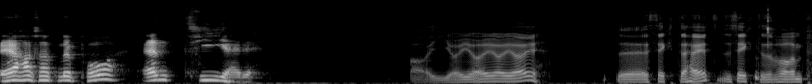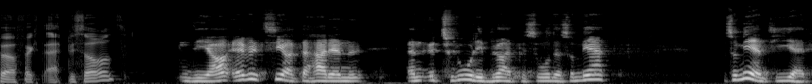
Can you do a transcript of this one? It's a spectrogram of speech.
Jeg har satt meg på en tier. Oi, oi, oi, oi, oi. Du sikter høyt. Du sikter for en perfect episode. Ja, jeg vil si at det her er en, en utrolig bra episode som er, som er en tier.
